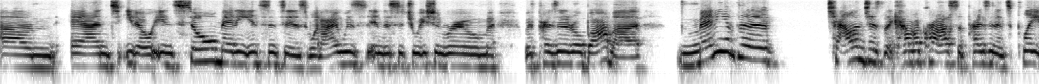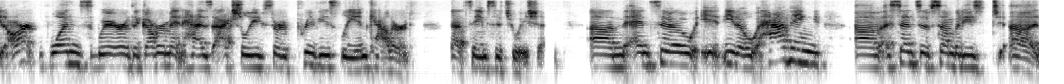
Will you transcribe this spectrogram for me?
Um, and, you know, in so many instances, when I was in the Situation Room with President Obama, many of the challenges that come across the president's plate aren't ones where the government has actually sort of previously encountered that same situation. Um, and so, it, you know, having um, a sense of somebody's uh,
